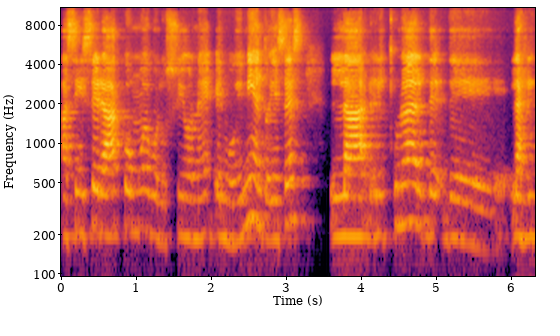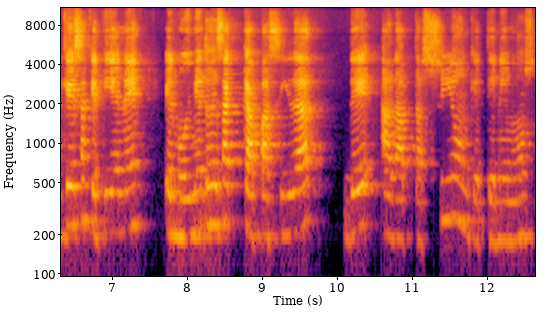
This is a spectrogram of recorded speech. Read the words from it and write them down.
así será cómo evolucione el movimiento. Y ese es una de, las riquezas que tiene el movimiento es esa capacidad de adaptación que tenemos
